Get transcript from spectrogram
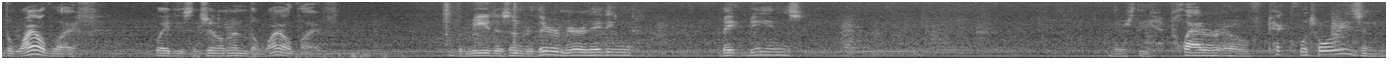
The wildlife, ladies and gentlemen, the wildlife. The meat is under there, marinating baked beans. There's the platter of picklatories and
